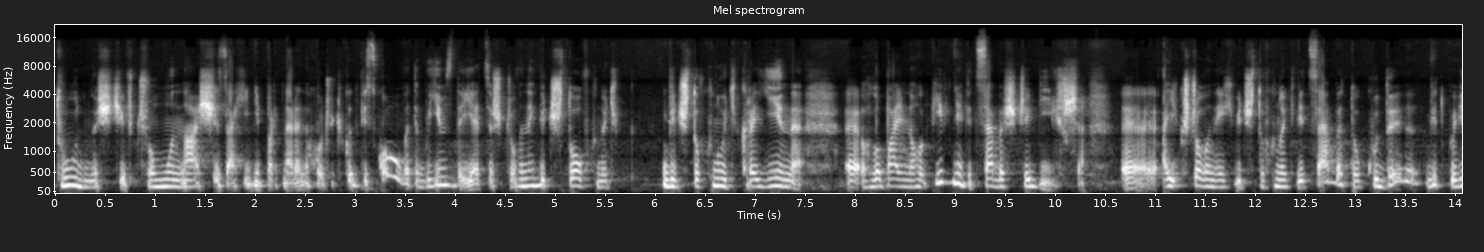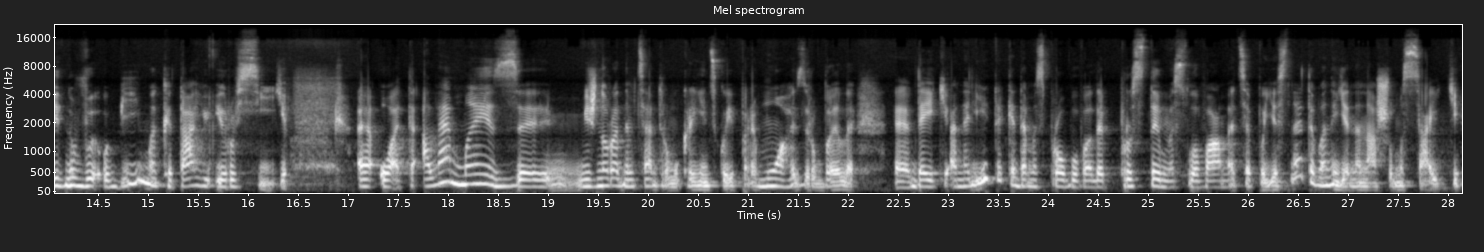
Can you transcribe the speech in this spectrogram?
труднощів, чому наші західні партнери не хочуть конфісковувати, бо їм здається, що вони відштовхнуть. Відштовхнуть країни е, глобального півдня від себе ще більше. Е, А якщо вони їх відштовхнуть від себе, то куди відповідно в обійми Китаю і Росії? Е, От але ми з міжнародним центром української перемоги зробили деякі аналітики, де ми спробували простими словами це пояснити. Вони є на нашому сайті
